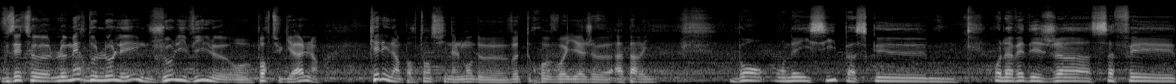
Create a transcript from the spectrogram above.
Vous êtes euh, le maire de Lolé, une jolie ville au Portugal. Quelle est l'importance finalement de votre voyage à Paris? Bon, on est ici parce que on avait déjà, ça fait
